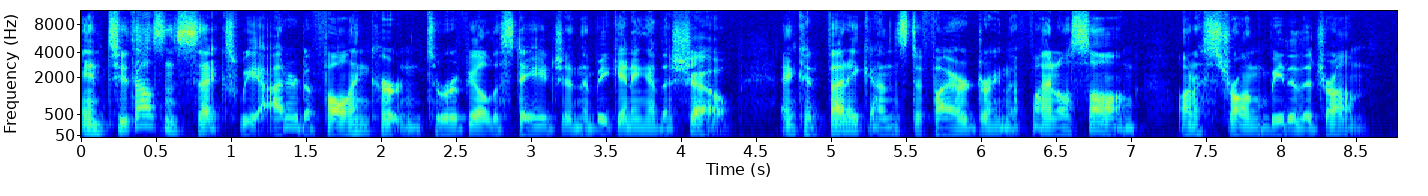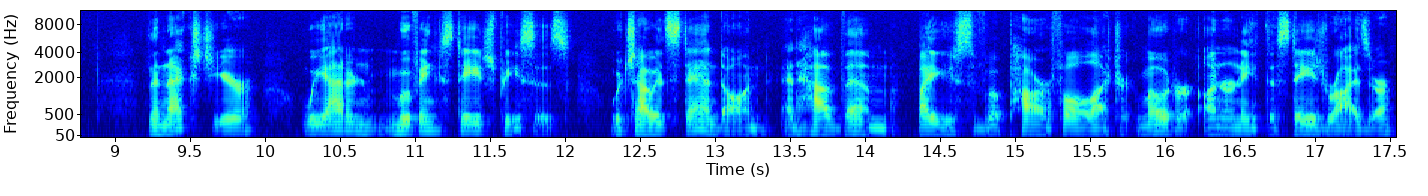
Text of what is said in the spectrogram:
In 2006, we added a falling curtain to reveal the stage in the beginning of the show, and confetti guns to fire during the final song on a strong beat of the drum. The next year, we added moving stage pieces, which I would stand on and have them, by use of a powerful electric motor underneath the stage riser,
